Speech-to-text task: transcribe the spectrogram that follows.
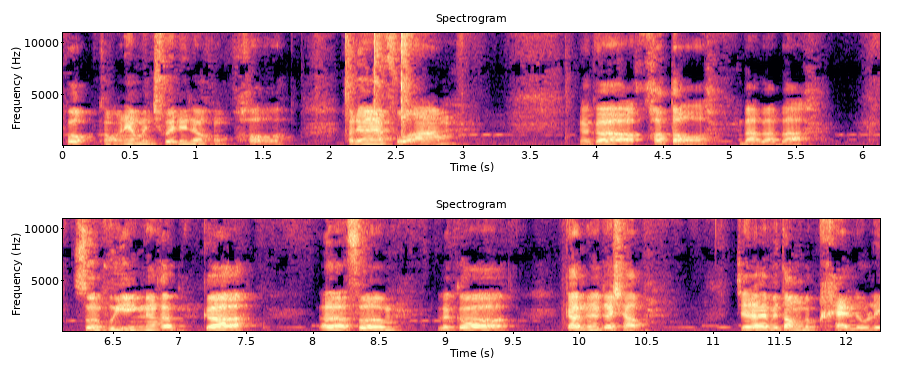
พวกของเนี่ยมันช่วยในเรื่องของคอเขาเรียกนะ forearm แล้วก็ข้อต่อบาบาบาส่วนผู้หญิงนะครับ ก็เอ่อเฟิร์มแล้วก็กล้ามเนื้อกระชับ จะได้ไม่ต้องแบบแขนเหล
